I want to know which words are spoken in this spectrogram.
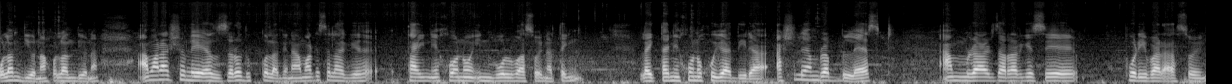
ওলান দিও না হলান দিও না আমার আসলে যারও দুঃখ লাগে না আমার কাছে লাগে তাই এখনও ইনভলভ আসই না তাই লাইক তাই এখনও খুঁয়া দিরা আসলে আমরা ব্লেসড আমরা যারা গেছে পরিবার আসইন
